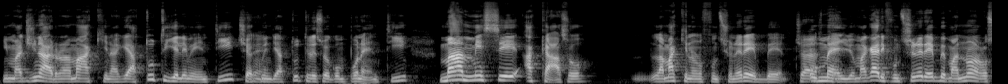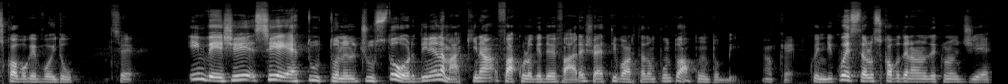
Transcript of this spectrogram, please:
immaginare una macchina che ha tutti gli elementi, cioè sì. quindi ha tutte le sue componenti, ma messe a caso. La macchina non funzionerebbe, certo. o meglio, magari funzionerebbe, ma non allo scopo che vuoi tu. Sì. Invece, se è tutto nel giusto ordine, la macchina fa quello che deve fare, cioè ti porta da un punto A a un punto B. Ok. Quindi questo è lo scopo delle nanotecnologie.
